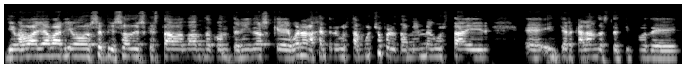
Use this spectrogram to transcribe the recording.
Llevaba ya varios episodios que estaba dando contenidos que, bueno, a la gente le gusta mucho, pero también me gusta ir eh, intercalando este tipo de,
